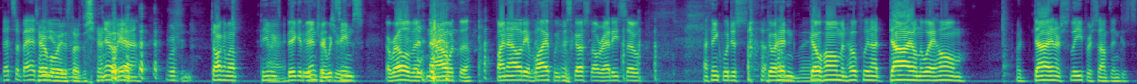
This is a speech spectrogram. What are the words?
that's a bad. Terrible video, way to start the show. No, yeah. We're talking about Pee Wee's Alright. Big Adventure, which Adventure. seems irrelevant now with the finality of life we've discussed already. So I think we'll just go ahead and man. go home and hopefully not die on the way home or die in our sleep or something. Because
